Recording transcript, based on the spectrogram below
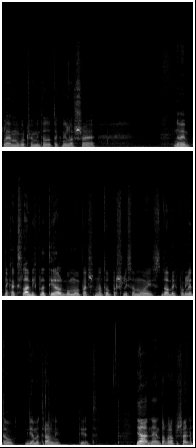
kle, mogoče mi to dotaknila še, ne vem, nekako slabih plati, ali bomo pač na to prišli samo iz dobrih pogledov diametralnih diet? ja, ne, dobro vprašanje.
